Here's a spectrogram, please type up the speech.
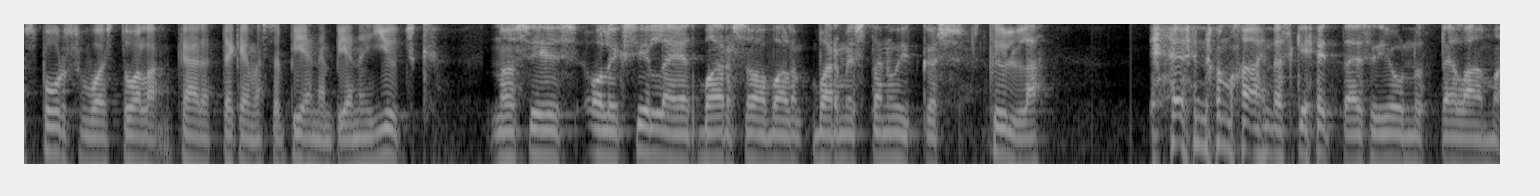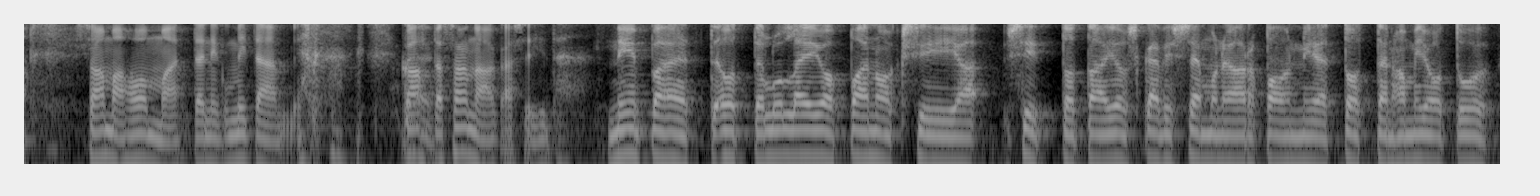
Spurs voisi tuolla käydä tekemässä pienen pienen jytky? No siis, oliko silleen, että Barsa on val- varmistanut ykkös? Kyllä. no mä aina heittäisin junnut pelaamaan. Sama homma, että niinku mitään kahta sanaakaan siitä. Niinpä, että ottelulle ei ole panoksia ja sitten tota, jos kävisi semmoinen arpa on niin, että Tottenham joutuu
